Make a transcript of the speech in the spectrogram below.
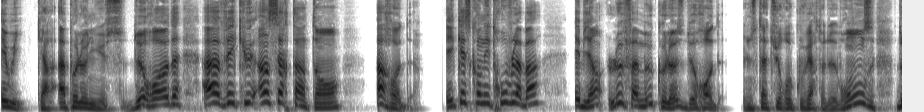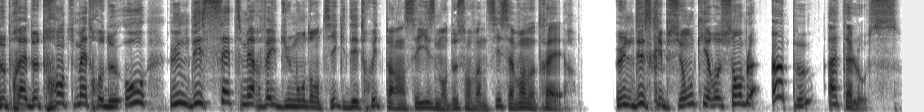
Et oui, car Apollonius de Rhodes a vécu un certain temps à Rhodes. Et qu'est-ce qu'on y trouve là-bas? Eh bien, le fameux colosse de Rhodes. Une statue recouverte de bronze, de près de 30 mètres de haut, une des sept merveilles du monde antique détruite par un séisme en 226 avant notre ère. Une description qui ressemble un peu à Talos.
